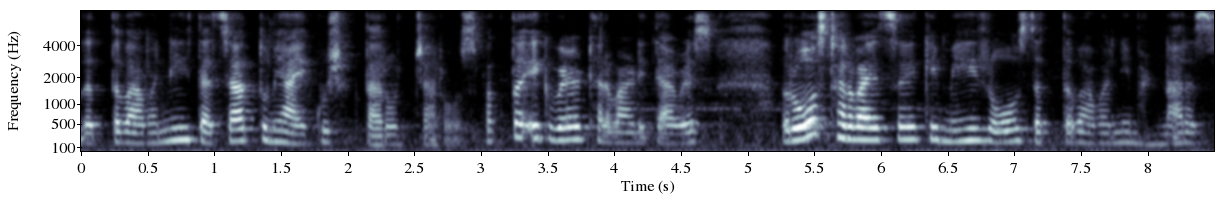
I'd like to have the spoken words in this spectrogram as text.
दत्तबाबांनी त्याच्यात तुम्ही ऐकू शकता रोजच्या रोज. फक्त एक वेळ ठरवा आणि त्यावेळेस रोज ठरवायचं आहे की मी रोज दत्तबाबांनी म्हणणारच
